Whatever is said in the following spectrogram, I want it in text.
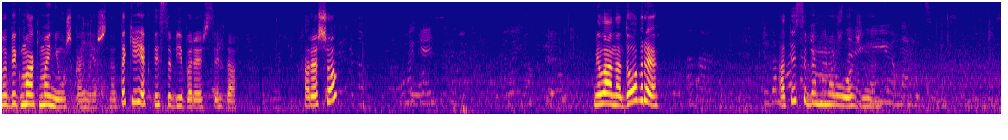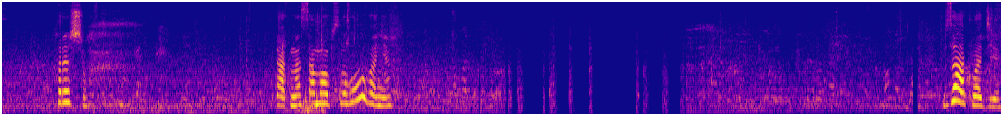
Ну, бігмак менюш, звісно. Такий, як ти собі береш завжди. Хорошо? Окей. Мілана, добре? А ти собі морожене. Хорошо. Так, на самообслуговування. В закладі. Так. Можно я отсюда? Не, Милан, здесь. Вот твое.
